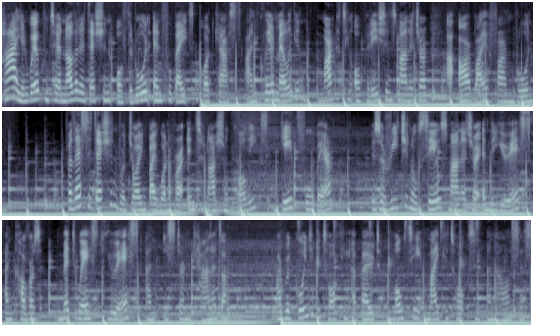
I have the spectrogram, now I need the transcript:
Hi, and welcome to another edition of the Rhône InfoBytes podcast. I'm Claire Milligan, Marketing Operations Manager at R-Biopharm Rhône. For this edition, we're joined by one of our international colleagues, Gabe Faubert, who's a regional sales manager in the US and covers Midwest US and Eastern Canada. And we're going to be talking about multi mycotoxin analysis.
